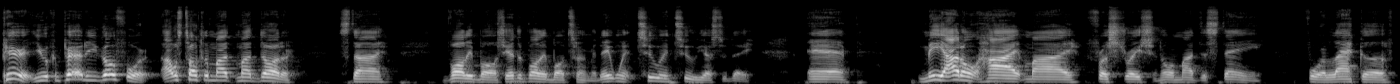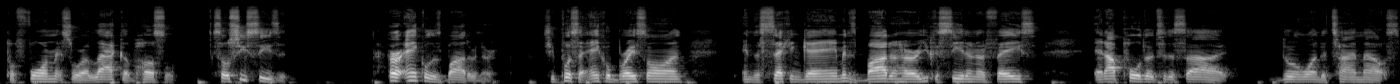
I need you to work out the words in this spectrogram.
Period. You're a competitor, you go for it. I was talking to my, my daughter, Stein, volleyball. She had the volleyball tournament. They went two and two yesterday. And me, I don't hide my frustration or my disdain for a lack of performance or a lack of hustle. So she sees it. Her ankle is bothering her. She puts an ankle brace on in the second game, and it's bothering her. You can see it in her face. And I pulled her to the side during one of the timeouts.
